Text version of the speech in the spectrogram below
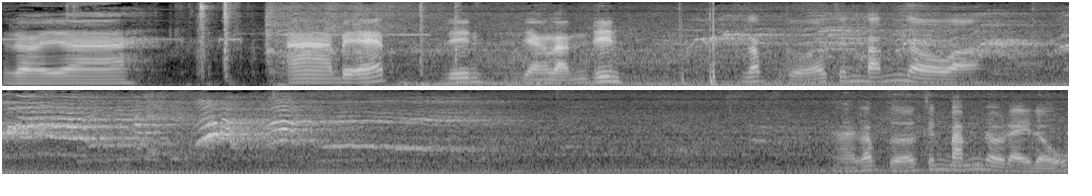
rồi à, ABS zin dàn lạnh zin lóc cửa kính bấm đồ à. À, lóc cửa kính bấm đồ đầy đủ.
